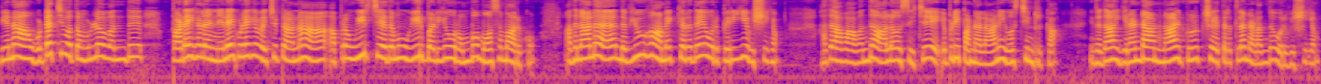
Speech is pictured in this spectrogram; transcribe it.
ஏன்னா உடைச்சி ஒருத்தன் உள்ளே வந்து படைகளை நிலைகுலைக வச்சுட்டான்னா அப்புறம் உயிர் சேதமும் உயிர் பலியும் ரொம்ப மோசமாக இருக்கும். அதனால் இந்த வியூகம் அமைக்கிறதே ஒரு பெரிய விஷயம். அது அவள் வந்து ஆலோசித்து எப்படி பண்ணலான்னு யோசிச்சுட்டு இருக்கா. இதுதான் இரண்டாம் நாள் குருக்ஷேத்திரத்தில் நடந்த ஒரு விஷயம்.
